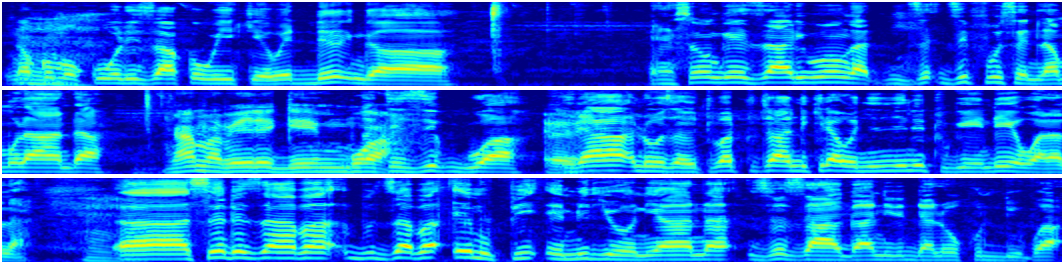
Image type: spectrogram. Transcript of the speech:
nakoma okuwulizaako wiiki ewedde nga ensonga ezaaliwo nga zi- zifuuse namulanda n'amabeere g'embwa teziggwa. Eh. era ndowooza we tuba tutandikirawo nyinyini tugende ewalala. Ah, sente z'aba z'aba mp emiliyoni ana zo zaaganire ddala okuddibwa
